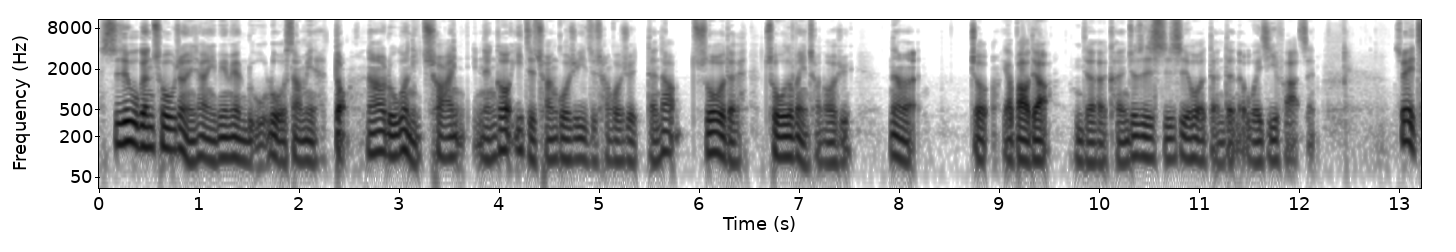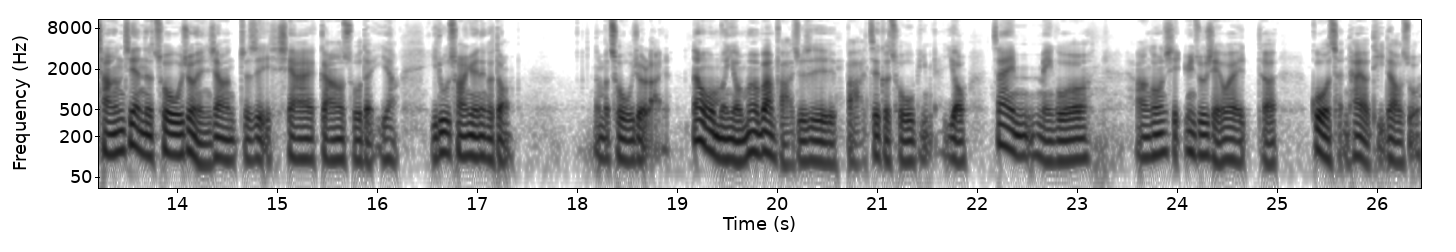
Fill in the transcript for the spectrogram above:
失误跟错误就很像一片片乳酪上面的洞。然后，如果你穿能够一直穿过去，一直穿过去，等到所有的错误都被你穿过去，那么就要爆掉，你的可能就是失事或等等的危机发生。所以，常见的错误就很像就是现在刚刚说的一样，一路穿越那个洞。那么错误就来了。那我们有没有办法，就是把这个错误避免？有，在美国航空运输协会的过程，他有提到说，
